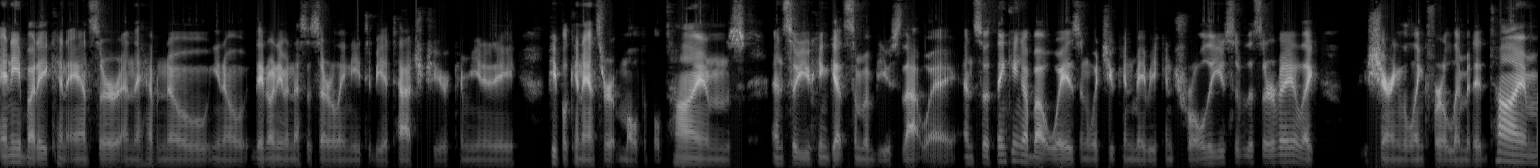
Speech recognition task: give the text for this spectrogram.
anybody can answer and they have no you know they don't even necessarily need to be attached to your community. People can answer it multiple times and so you can get some abuse that way. And so thinking about ways in which you can maybe control the use of the survey like sharing the link for a limited time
